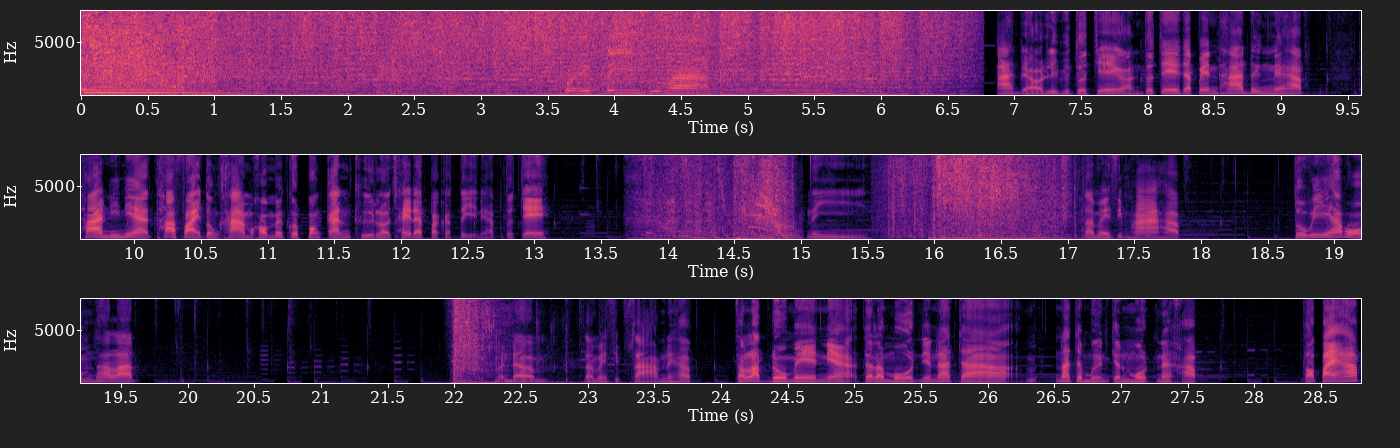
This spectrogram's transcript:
อุ้ย crazy มาก อะเดี๋ยวรีวิวตัว J ก่อน ตัว J จจะเป็นท่าดึงนะครับ ท่านี้เนี่ย ถ้าฝ่ายตรงข้ามเขาไม่กดป้องกัน คือเราใช้ได้ปกตินะครับ ตัว J นี่ ดาเมจ15ครับ ตัว V ครับผมทารัดเหมือนเดิม ดาเมจ13นะครับสำหรับโดเมนเนี่ย แต่ละโหมดเนี่ย น่าจะ น่าจะเหมือนกันหมดนะครับ ต่อไปครับ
